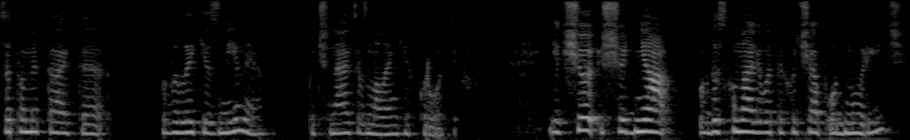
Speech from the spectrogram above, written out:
Запам'ятайте, великі зміни починаються з маленьких кроків. Якщо щодня вдосконалювати хоча б одну річ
